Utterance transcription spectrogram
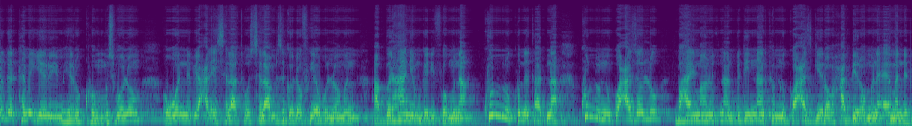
ነገር ከመይ ገይሩ እዩ ምሂሩኩም ምስ በሎም እወ ነቢ ዓለ ሰላት ወሰላም ዝገደፉ የብሎምን ኣብ ብርሃን እዮም ገዲፎምና ኩሉ ኩነታትና ኩሉ እንጓዓዘሉ ብሃይማኖትናን ብዲናን ከም ንጓዓዝ ገይሮም ሓቢሮምና እዮም ኣነቢ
